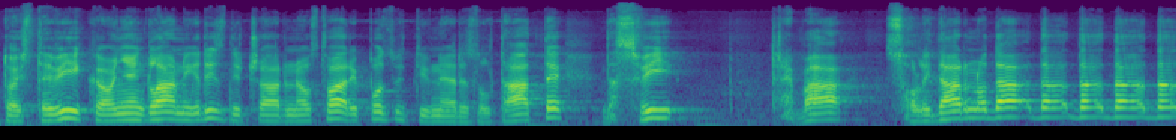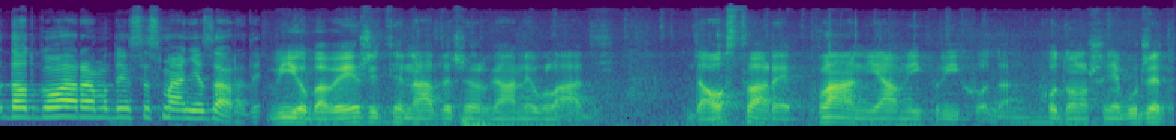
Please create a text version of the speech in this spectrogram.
to jeste vi kao njen glavni rizničar, ne ostvari pozitivne rezultate, da svi treba solidarno da, da, da, da, da, da odgovaramo da im se smanje zarade. Vi obavežite nadležne organe u vladi da ostvare plan javnih prihoda kod donošenja budžeta.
